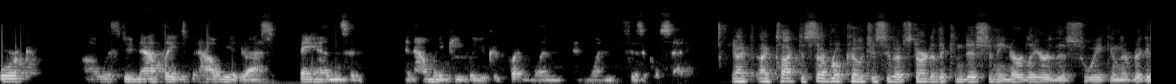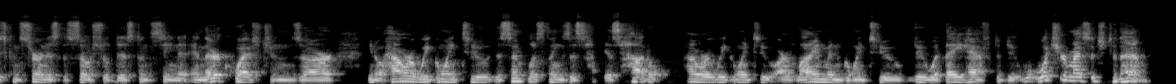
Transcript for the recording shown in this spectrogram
work uh, with student athletes, but how we address fans and, and how many people you could put in one in one physical setting. I've, I've, talked to several coaches who have started the conditioning earlier this week, and their biggest concern is the social distancing. And their questions are, you know, how are we going to? The simplest things is is huddle. How are we going to? Our linemen going to do what they have to do? What's your message to them?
